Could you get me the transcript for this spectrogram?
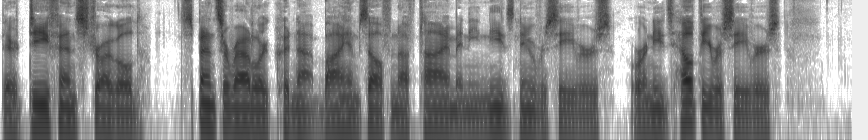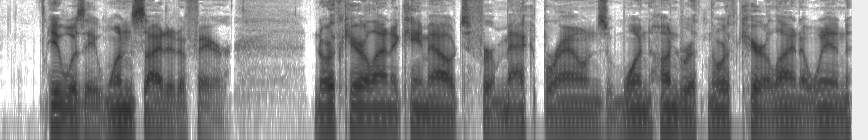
Their defense struggled. Spencer Rattler could not buy himself enough time, and he needs new receivers or needs healthy receivers. It was a one sided affair. North Carolina came out for Mack Brown's 100th North Carolina win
